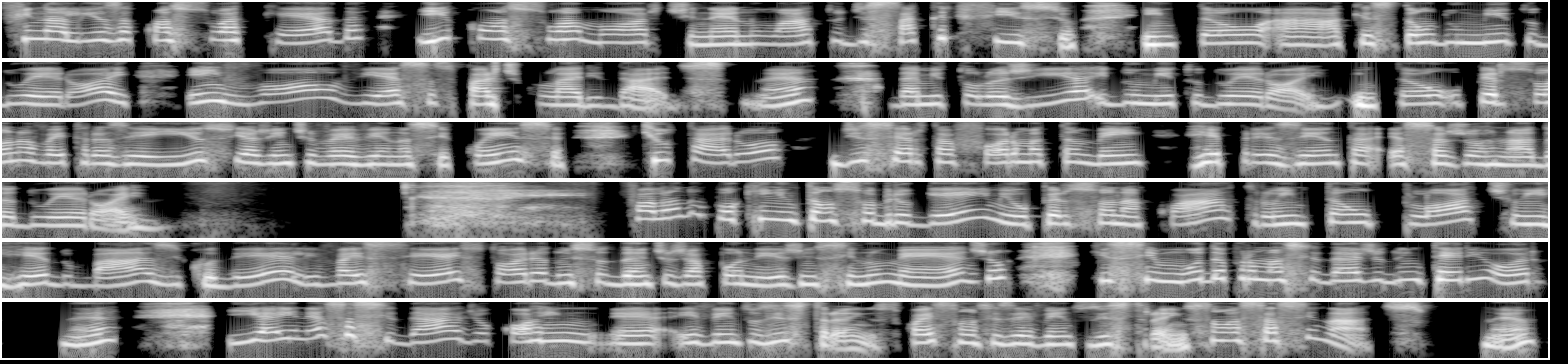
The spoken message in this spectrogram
finaliza com a sua queda e com a sua morte, né, num ato de sacrifício. Então, a, a questão do mito do herói envolve essas particularidades, né, da mitologia e do mito do herói. Então, o Persona vai trazer isso e a gente vai ver na sequência que o tarô de certa forma também representa essa jornada do herói. Falando um pouquinho então sobre o game, o Persona 4, então o plot, o enredo básico dele vai ser a história um estudante japonês de ensino médio que se muda para uma cidade do interior. Né? E aí nessa cidade ocorrem é, eventos estranhos. Quais são esses eventos estranhos? São assassinatos. Né?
